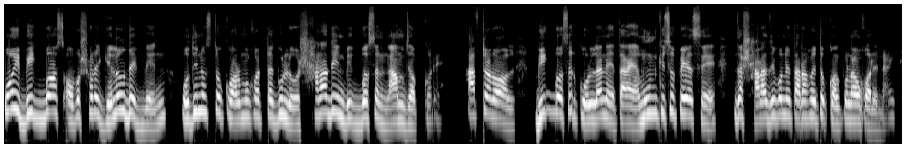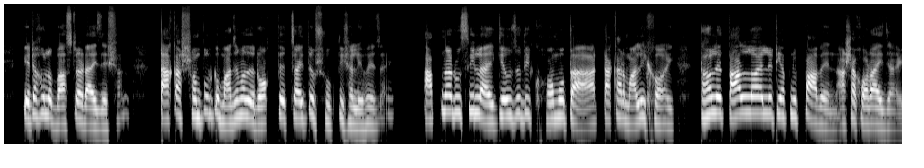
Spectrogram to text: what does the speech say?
ওই বিগ বস অবসরে গেলেও দেখবেন অধীনস্থ কর্মকর্তাগুলো সারাদিন বিগ বসের নাম জপ করে। আফটার অল বিগ বসের কল্যাণে তারা এমন কিছু পেয়েছে যা সারা জীবনে তারা হয়তো কল্পনাও করে নাই। এটা হলো বাস্টার্ডাইজেশন টাকার সম্পর্ক মাঝে মাঝে রক্তের চাইতেও শক্তিশালী হয়ে যায়। আপনার উসিলায় কেউ যদি ক্ষমতা আর টাকার মালিক হয়, তাহলে তার লয়ালিটি আপনি পাবেন, আশা করাই যায়।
